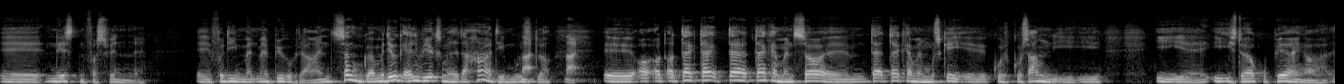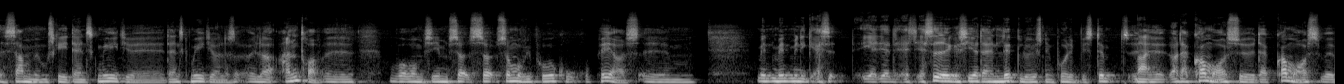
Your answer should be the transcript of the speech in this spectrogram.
øh, næsten forsvindende, øh, fordi man, man bygger på det egne. Sådan kan man gøre, men det er jo ikke alle virksomheder, der har de muskler. nej. Øh, og og, og der, der, der, der kan man så, øh, der, der kan man måske øh, gå, gå sammen i, i, i, øh, i større grupperinger, øh, sammen med måske dansk medie, øh, dansk medier eller, eller andre, øh, hvor, hvor man siger, så, så, så må vi prøve at gru- gruppere os. Øh, men, men, men altså, jeg, jeg, jeg sidder ikke og siger, at der er en let løsning på det bestemt. Nej. Øh, og der kommer også, der kommer også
